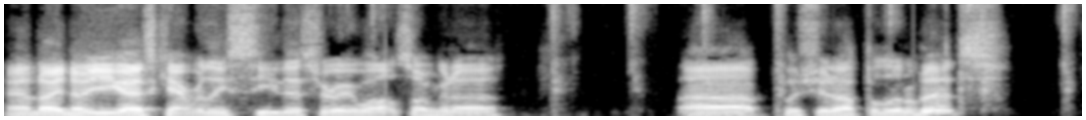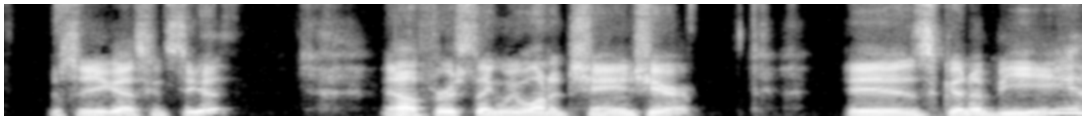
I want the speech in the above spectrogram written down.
And I know you guys can't really see this very well, so I'm going to uh, push it up a little bit just so you guys can see it. Now, first thing we want to change here is going to be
